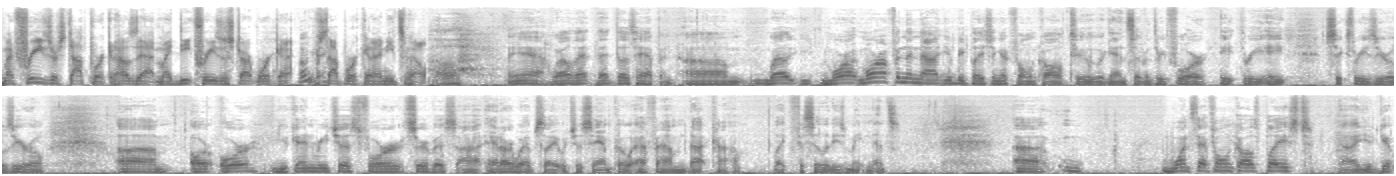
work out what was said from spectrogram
My freezer stopped working. How's that? My deep freezer start working. Okay. Stop working. I need some help. Oh, Yeah, well, that that does happen. Um, well, more more often than not, you'd be placing a phone call to again 734-838-6300. Um, or, or you can reach us for service uh, at our website, which is samcofm.com, like facilities maintenance. Uh, once that phone call is placed, uh, you'd get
